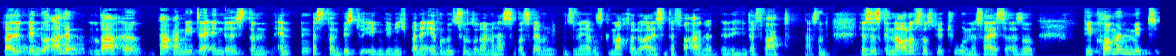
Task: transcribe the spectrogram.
Weil wenn du alle äh, Parameter endest, dann änderst, dann bist du irgendwie nicht bei der Evolution, sondern hast du was Revolutionäres gemacht, weil du alles hinterfrage, äh, hinterfragt hast. Und das ist genau das, was wir tun. Das heißt also, wir kommen mit,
